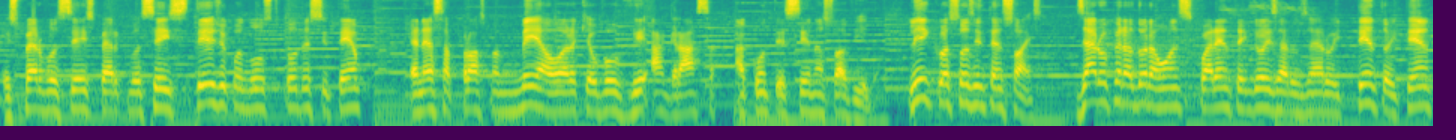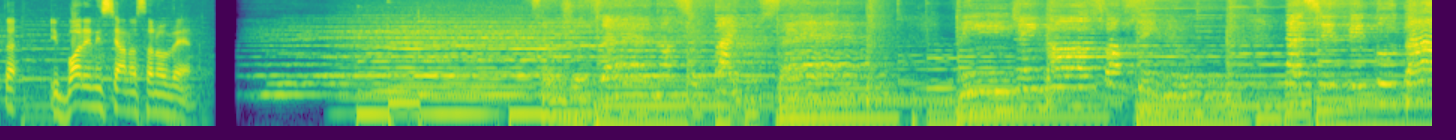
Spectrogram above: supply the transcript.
Eu espero você, espero que você esteja conosco todo esse tempo. É nessa próxima meia hora que eu vou ver a graça acontecer na sua vida. Ligue com as suas intenções. 0 Operadora 11 4200 8080 e bora iniciar nossa novena. São José, nosso Pai do céu, vinde em nós, ó Senhor, nas dificuldades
